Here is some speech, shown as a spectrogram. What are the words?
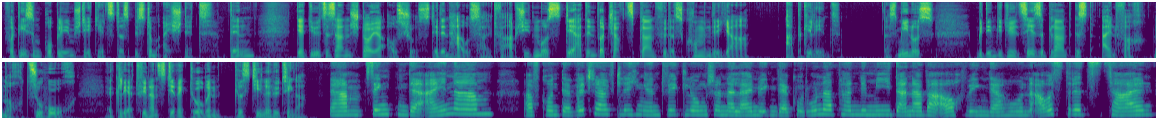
vor diesem Problem steht jetzt das Bistum Eichstätt. Denn der Diözesan Steuerausschuss, der den Haushalt verabschieden muss, der hat den Wirtschaftsplan für das kommende Jahr abgelehnt. Das Minus, mit dem die Diözese plant, ist einfach noch zu hoch, erklärt Finanzdirektorin Christine Hüttinger. Wir haben sinkende Einnahmen aufgrund der wirtschaftlichen Entwicklung, schon allein wegen der Corona-Pandemie, dann aber auch wegen der hohen Austrittszahlen.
